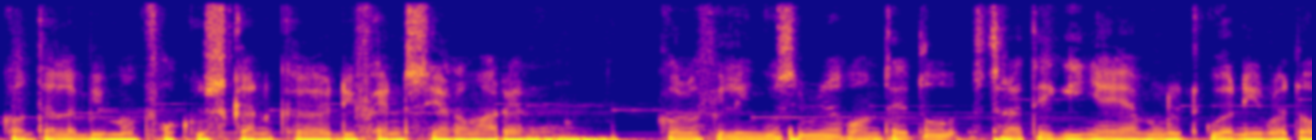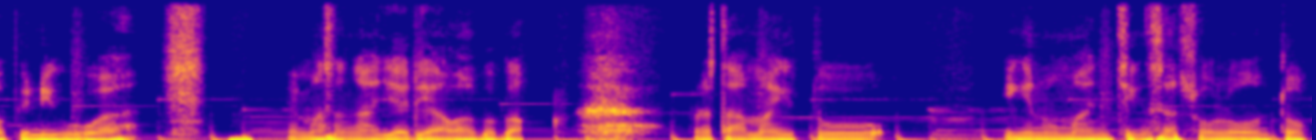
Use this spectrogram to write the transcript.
Conte lebih memfokuskan ke defense-nya kemarin. Kalau feeling gue sebenarnya Conte itu strateginya ya menurut gue nih buat opini gue memang sengaja di awal babak pertama itu ingin memancing Sassuolo untuk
